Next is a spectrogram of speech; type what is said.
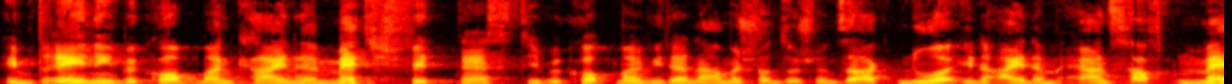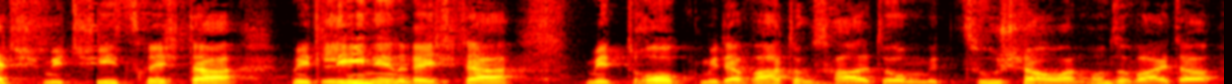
Im Training bekommt man keine Match-Fitness. Die bekommt man, wie der Name schon so schön sagt, nur in einem ernsthaften Match mit Schiedsrichter, mit Linienrichter, mit Druck, mit Erwartungshaltung, mit Zuschauern und so weiter.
